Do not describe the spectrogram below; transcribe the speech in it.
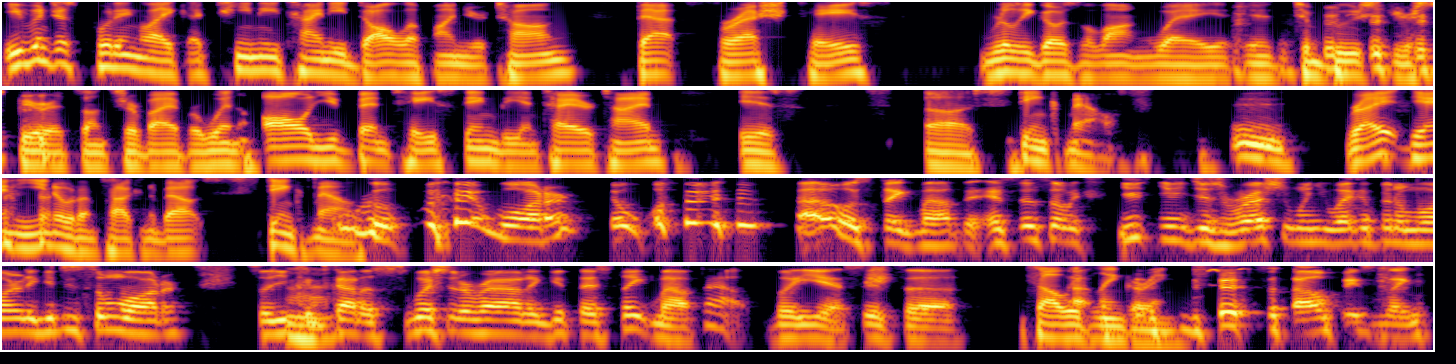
even just putting like a teeny tiny dollop on your tongue, that fresh taste really goes a long way to boost your spirits on Survivor when all you've been tasting the entire time is uh, stink mouth. Mm. Right? Danny, you know what I'm talking about. Stink mouth. Water. I always think about that. And so, so you, you just rush it when you wake up in the morning to get you some water, so you can Uh-huh. kind of swish it around and get that stink mouth out. But yes, it's uh, It's always lingering. it's always lingering.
